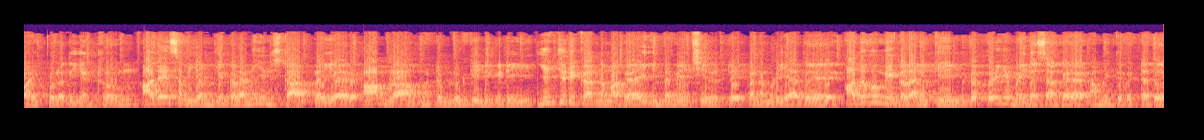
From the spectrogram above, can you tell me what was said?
வாய்ப்புள்ளது என்றும் அதே சமயம் எங்கள் அணியின் ஸ்டார் பிளேயர் ஆம்லா மற்றும் லுங்கி நெகிடி இன்ஜுரி காரணமாக இந்த மேட்சில் பிளே பண்ண முடியாது. அதுவும் எங்கள் அணிக்கு மிகப்பெரிய மைனஸாக அமைந்து விட்டது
